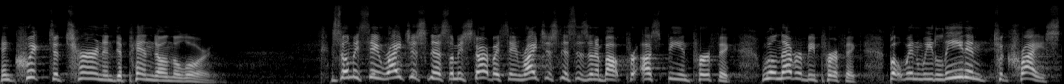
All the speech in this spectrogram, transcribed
and quick to turn and depend on the Lord. So let me say righteousness. Let me start by saying righteousness isn't about us being perfect. We'll never be perfect. But when we lean into Christ,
